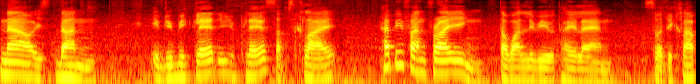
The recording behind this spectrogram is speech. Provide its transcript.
Now it's done. It will be great if you please subscribe. Happy fun flying ตะวันรีวิวไทยแลนด์ สวัสดีครับ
